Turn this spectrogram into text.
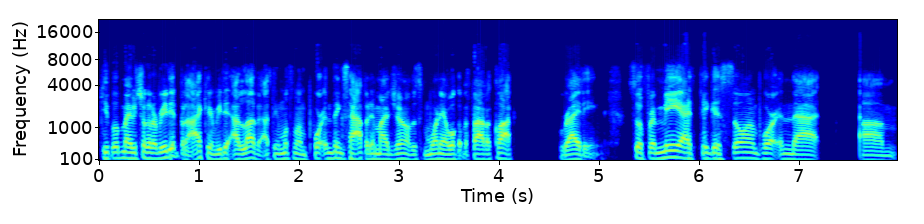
People maybe struggle to read it, but I can read it. I love it. I think most of the important things happen in my journal. This morning I woke up at five o'clock writing. So for me, I think it's so important that um,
